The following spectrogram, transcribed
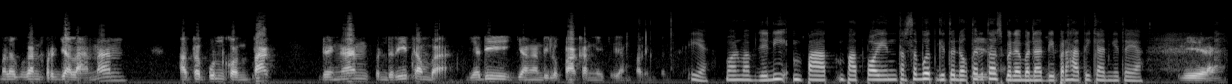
melakukan perjalanan ataupun kontak dengan penderita Mbak. Jadi jangan dilupakan itu yang paling penting. Iya, mohon maaf. Jadi empat empat poin tersebut gitu dokter iya. itu harus benar-benar diperhatikan gitu ya. Iya.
